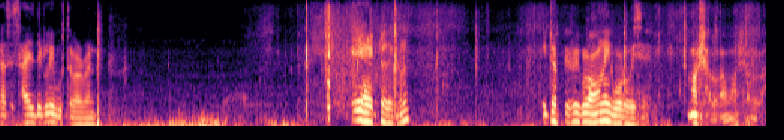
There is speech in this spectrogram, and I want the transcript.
গাছের সাইজ দেখলেই বুঝতে পারবেন। এই আরেকটা দেখুন। এটা পিপিগুলো অনেক বড় হয়েছে। মার্শাল্লাহ মার্শাল্লাহ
